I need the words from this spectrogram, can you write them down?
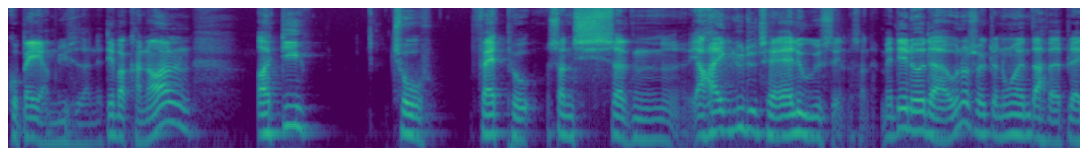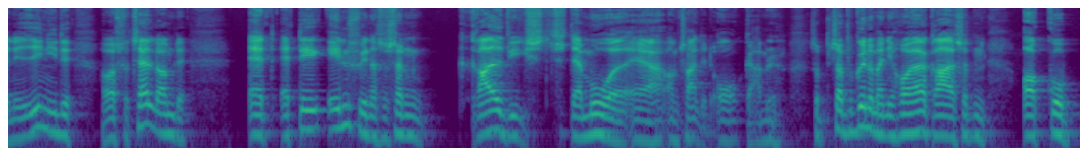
gå bag om nyhederne. Det var kanalen, og de tog fat på. Sådan, sådan, jeg har ikke lyttet til alle udsendelserne, men det er noget, der er undersøgt, og nogle af dem, der har været blandet ind i det, har også fortalt om det, at, at det indfinder sig sådan gradvist, da mordet er omtrent et år gammel. Så, så begynder man i højere grad sådan at gå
